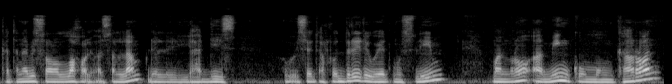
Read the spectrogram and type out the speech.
Kata Nabi SAW dari hadis Abu Sa'id Al-Khudri riwayat Muslim, "Man ra'a minkum munkaran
